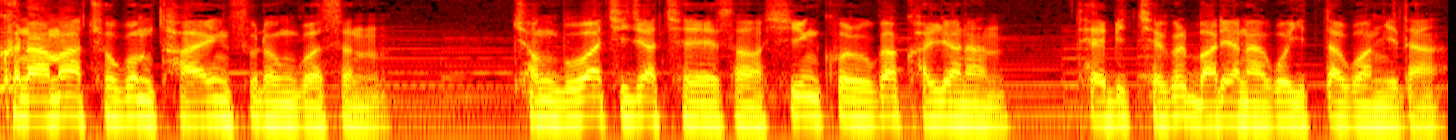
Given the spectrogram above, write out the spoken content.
그나마 조금 다행스러운 것은 정부와 지자체에서 싱크홀과 관련한 대비책을 마련하고 있다고 합니다.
